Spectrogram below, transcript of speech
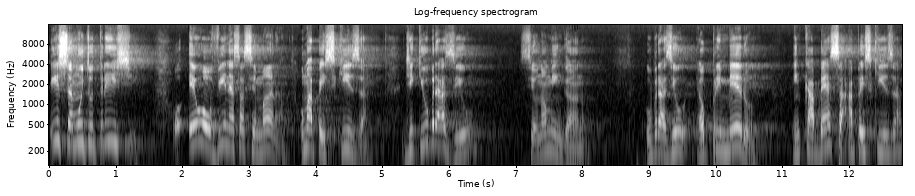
Isso é muito triste. Eu ouvi nessa semana uma pesquisa de que o Brasil, se eu não me engano, o Brasil é o primeiro, encabeça a pesquisa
